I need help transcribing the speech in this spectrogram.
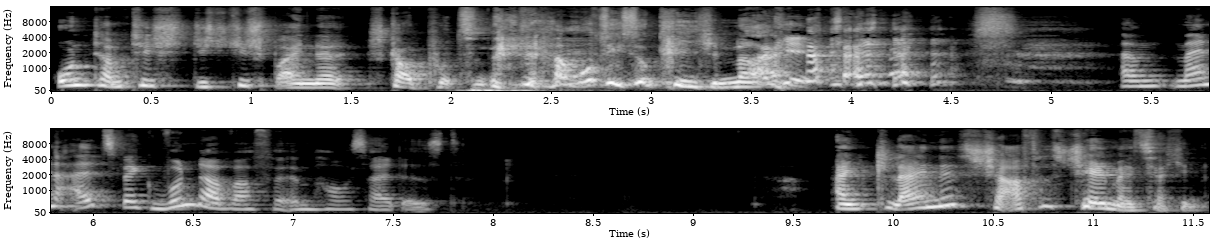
Unterm Tisch die Tischbeine Staub putzen. da muss ich so kriechen. Nein. Okay. ähm, meine Allzweck-Wunderwaffe im Haushalt ist ein kleines, scharfes Schälmesserchen.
